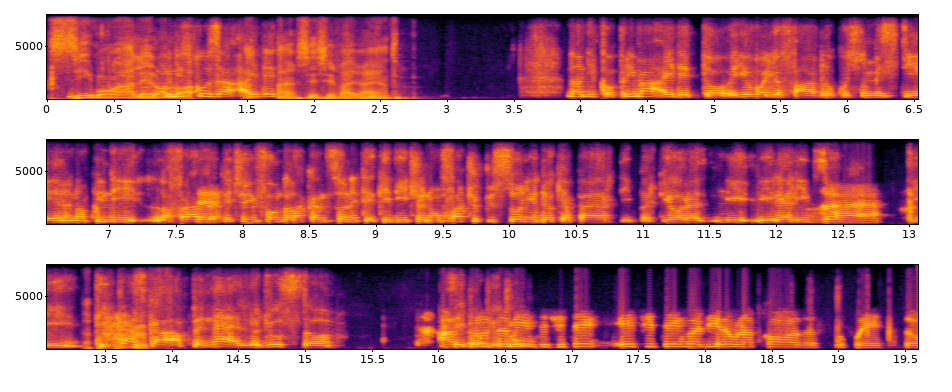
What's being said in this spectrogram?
Simo Ale Lollo. Scusa, hai ah, detto... Ah, sì, sì, vai, vai Anto. No, dico, prima hai detto io voglio farlo questo mestiere, no? quindi la frase sì. che c'è in fondo alla canzone che, che, dice non faccio più sogni di occhi aperti perché ora li, li realizzo, eh. ti, ti casca a pennello, giusto? Assolutamente, ci te- e ci tengo a dire una cosa su questo.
